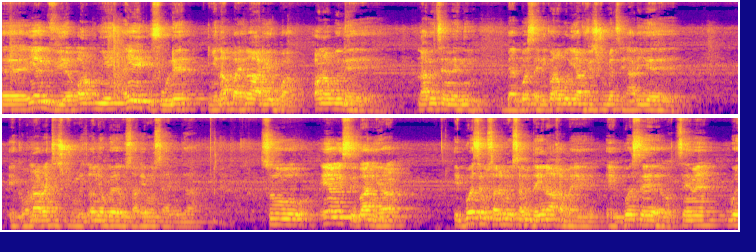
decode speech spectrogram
ee ihe vie onye enye ikufune inye na ba na ari ogwa ona gwe ne na bitene ni ibe gbo se ni kona gwe ni avi strumet ari e e kona reti strumet onye gwe usa re mo bida so ihe se ba ni ya egbese wosani mi wosani deyi na xame egbese ɔtɛmɛ wɛ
